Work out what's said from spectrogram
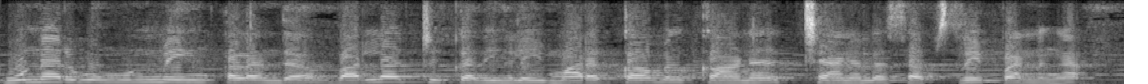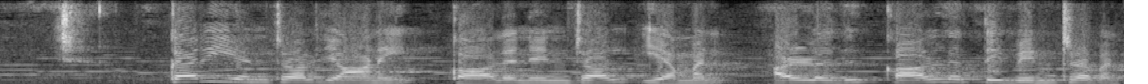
உணர்வும் உண்மையும் கலந்த வரலாற்று கதைகளை மறக்காமல் காண சேனலை சப்ஸ்கிரைப் பண்ணுங்க. கரி என்றால் யானை காலன் என்றால் யமன் அல்லது காலத்தை வென்றவன்.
